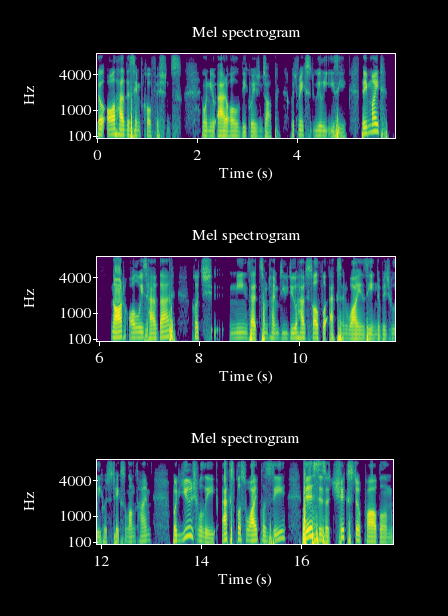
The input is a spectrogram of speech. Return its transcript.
they'll all have the same coefficients when you add all of the equations up, which makes it really easy. They might not always have that, which means that sometimes you do have to solve for x and y and z individually, which takes a long time. But usually, x plus y plus z, this is a trickster problem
